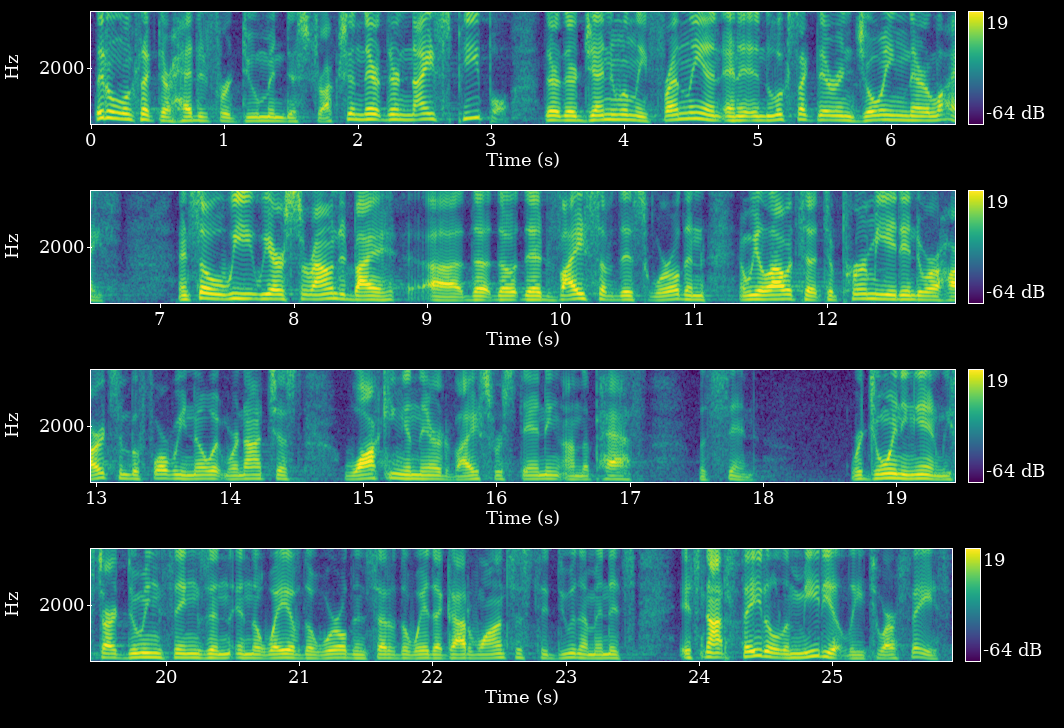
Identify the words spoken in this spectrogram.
They don't look like they're headed for doom and destruction. They're, they're nice people. They're, they're genuinely friendly, and, and it looks like they're enjoying their life. And so we, we are surrounded by uh, the, the, the, advice of this world, and, and we allow it to, to permeate into our hearts. And before we know it, we're not just walking in their advice, we're standing on the path with sin. We're joining in. We start doing things in, in the way of the world instead of the way that God wants us to do them. And it's, it's not fatal immediately to our faith.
